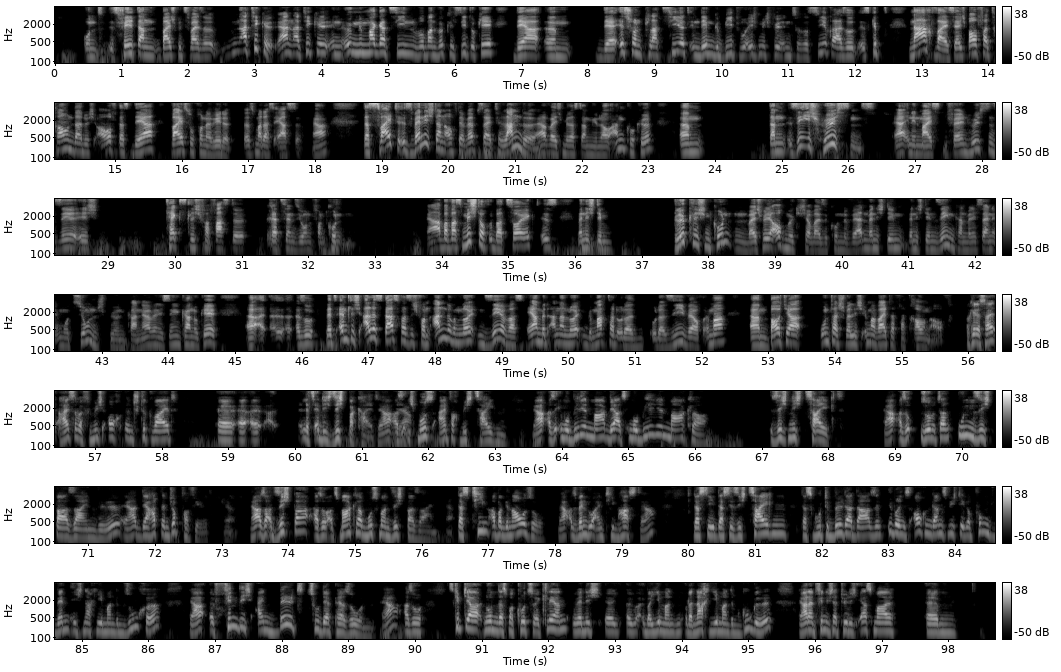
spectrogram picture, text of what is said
und es fehlt dann beispielsweise ein Artikel, ja, ein Artikel in irgendeinem Magazin, wo man wirklich sieht, okay, der, ähm, der ist schon platziert in dem Gebiet, wo ich mich für interessiere. Also es gibt Nachweis, ja, ich baue Vertrauen dadurch auf, dass der weiß, wovon er redet. Das ist mal das Erste, ja. Das Zweite ist, wenn ich dann auf der Webseite lande, ja, weil ich mir das dann genau angucke, ähm, dann sehe ich höchstens, ja, in den meisten Fällen, höchstens sehe ich textlich verfasste Rezensionen von Kunden. Ja, aber was mich doch überzeugt, ist, wenn ich dem glücklichen Kunden, weil ich will ja auch möglicherweise Kunde werden, wenn ich dem, wenn ich den sehen kann, wenn ich seine Emotionen spüren kann, ja, wenn ich sehen kann, okay, äh, äh, also letztendlich alles das, was ich von anderen Leuten sehe, was er mit anderen Leuten gemacht hat oder oder sie, wer auch immer, ähm, baut ja unterschwellig immer weiter Vertrauen auf. Okay, das heißt, heißt aber für mich auch ein Stück weit äh, äh, äh, letztendlich Sichtbarkeit. Ja, also Ja. ich muss einfach mich zeigen. Ja, also Immobilienmakler, wer als Immobilienmakler sich nicht zeigt, ja, also sozusagen unsichtbar sein will, ja, der hat den Job verfehlt. Ja. Ja, also als sichtbar, also als Makler muss man sichtbar sein. Ja. Das Team aber genauso. Ja, also wenn du ein Team hast, ja, dass die, dass sie sich zeigen, dass gute Bilder da sind. Übrigens auch ein ganz wichtiger Punkt, wenn ich nach jemandem suche, ja, äh, finde ich ein Bild zu der Person. Ja, also es gibt ja, nur um das mal kurz zu erklären, wenn ich äh, über, über jemanden oder nach jemandem google, ja, dann finde ich natürlich erstmal ähm,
